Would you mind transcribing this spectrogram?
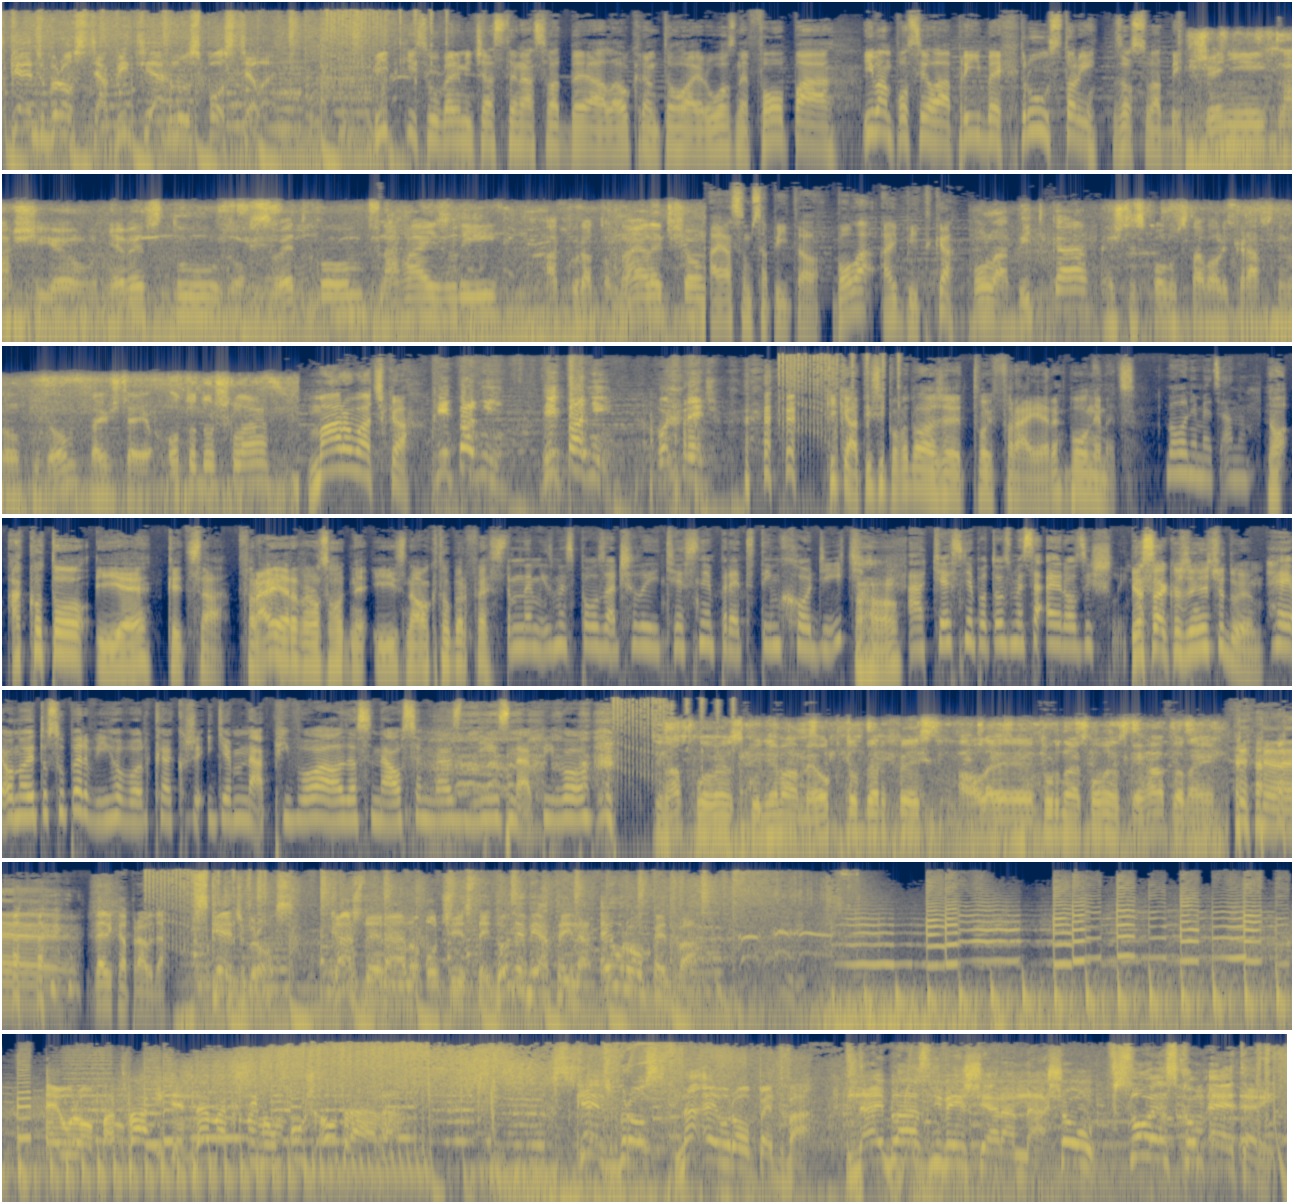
Sketch Bros ťa vyťahnú z postele. Bitky sú veľmi časté na svadbe, ale okrem toho aj rôzne fópa. Ivan posiela príbeh True Story zo svadby. Ženích našiel nevestu so svetkom na hajzli, akurát to najlepšom. A ja som sa pýtal, bola aj bitka? Bola bitka, ešte spolu stavali krásny veľký dom, tak ešte aj o to došla. Márovačka! Vypadni! Vypadni! Poď preč! Kika, ty si povedala, že tvoj frajer bol Nemec. Bol Nemec, áno. No ako to je, keď sa frajer rozhodne ísť na Oktoberfest? My sme spolu začali tesne pred tým chodiť Aha. a tesne potom sme sa aj rozišli. Ja sa akože nečudujem. Hej, ono je to super výhovorka, akože idem na pivo, ale zase na 18 dní ísť na pivo. Na Slovensku nemáme Oktoberfest, ale turné slovenskej hádzanej. Veľká pravda. Sketch Bros. Každé ráno od 6 do 9 na Európe 2. Európa 2 ide na maximum už od rána. Sketch Bros. na Európe 2. Najbláznivejšia ranná show v slovenskom éteri.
